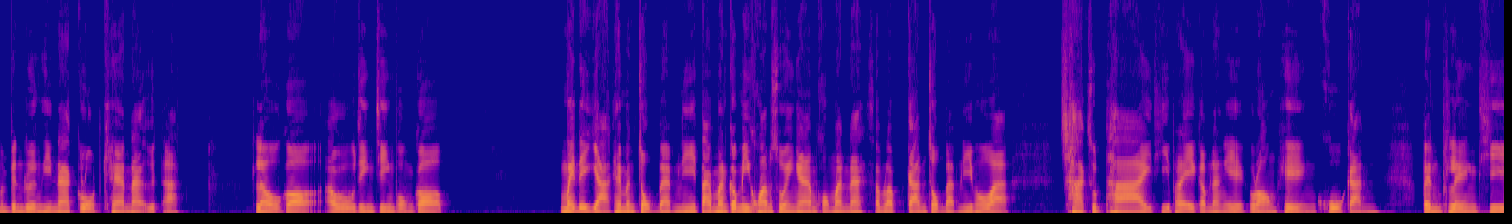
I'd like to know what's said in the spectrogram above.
มันเป็นเรื่องที่น่าโกรธแค้นน่าอึดอัด แล้วก็เอาจริง ๆ ผมก็ไม่ได้อยากให้มันจบแบบนี้ แต่มันก็มีความสวยงามของมันนะสำหรับการจบแบบนี้เพราะว่าฉากสุดท้ายที่พระเอกกับนางเอกร้องเพลงคู่กัน เป็นเพลงที่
